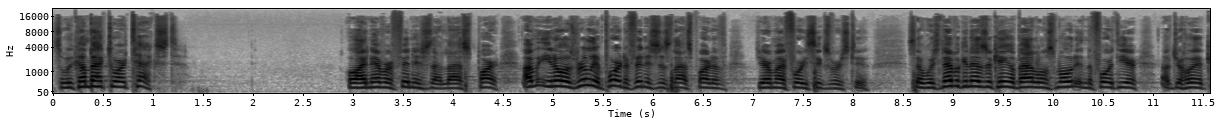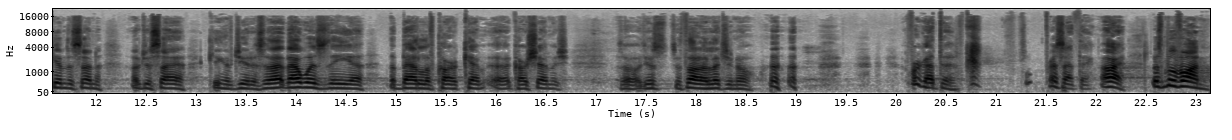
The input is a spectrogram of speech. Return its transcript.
So we come back to our text. Oh, I never finished that last part. I mean, you know, it was really important to finish this last part of Jeremiah 46, verse 2. So, which Nebuchadnezzar, king of Babylon, smote in the fourth year of Jehoiakim, the son of Josiah, king of Judah. So, that, that was the, uh, the battle of Car- uh. So, just, just thought I'd let you know. I forgot to press that thing. All right, let's move on.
